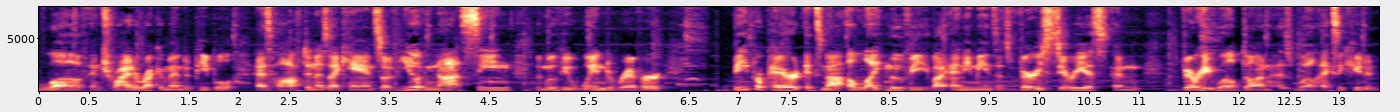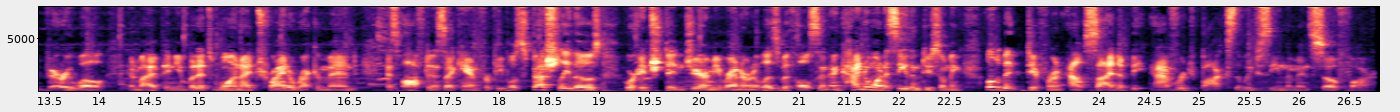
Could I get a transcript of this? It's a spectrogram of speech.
love and try to recommend to people as often as I can. So if you have not seen the movie Wind River, be prepared. It's not a light movie by any means. It's very serious and very well done as well. Executed very well in my opinion, but it's one I try to recommend as often as I can for people, especially those who are interested in Jeremy Renner and Elizabeth Olsen and kind of want to see them do something a little bit different outside of the average box that we've seen them in so far.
